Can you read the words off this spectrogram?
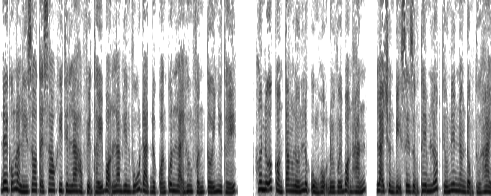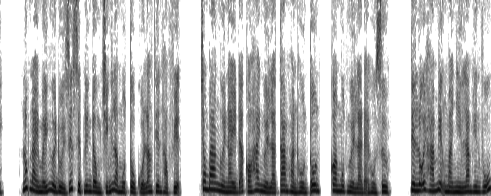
Đây cũng là lý do tại sao khi Thiên La học viện thấy bọn Lam Hiên Vũ đạt được quán quân lại hưng phấn tới như thế. Hơn nữa còn tăng lớn lực ủng hộ đối với bọn hắn, lại chuẩn bị xây dựng thêm lớp thiếu niên năng động thứ hai. Lúc này mấy người đuổi giết Diệp Linh Đồng chính là một tổ của Lăng Thiên học viện. Trong ba người này đã có hai người là Tam Hoàn Hồn Tôn, còn một người là Đại Hồn Sư. Tiền Lỗi há miệng mà nhìn Lam Hiên Vũ,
